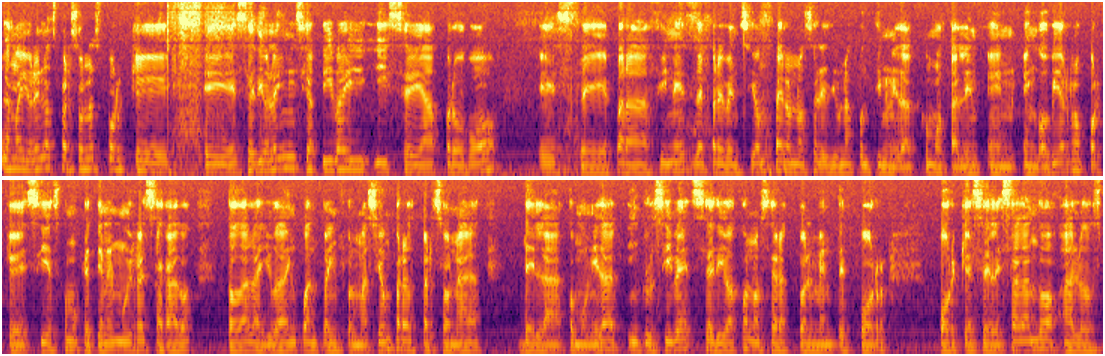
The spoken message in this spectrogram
la mayoría de las personas porque eh, se dio la iniciativa y, y, se aprobó este, para fines de prevención, pero no se le dio una continuidad como tal en, en, en, gobierno porque sí es como que tienen muy rezagado toda la ayuda en cuanto a información para las personas de la comunidad. Inclusive se dio a conocer actualmente por porque se le está dando a los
